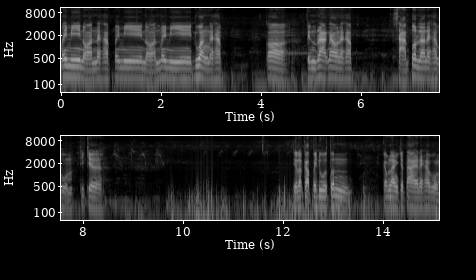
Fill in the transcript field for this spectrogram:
ไม่มีหนอนนะครับ ไม่มีหนอนไม่มีด้วงนะครับ ก็เป็นรากเน่านะครับสามต้นแล้วนะครับ ผมที่เจอ เดี๋ยวเรากลับไปดูต้นกำลังจะตายนะครับผม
